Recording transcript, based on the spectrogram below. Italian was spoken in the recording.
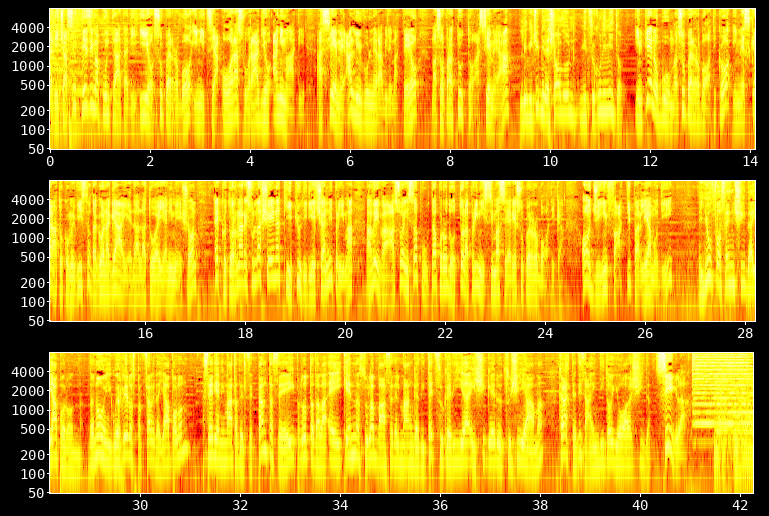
La diciassettesima puntata di Io Super Robot inizia ora su Radio Animati, assieme all'invulnerabile Matteo, ma soprattutto assieme a... L'invincibile Shogun Mitsukuni Mito. In pieno boom super robotico, innescato come visto da Gonagai e dalla Toei Animation, ecco tornare sulla scena chi più di dieci anni prima aveva a sua insaputa prodotto la primissima serie super robotica. Oggi infatti parliamo di... UFO Senshi Diaporon, da noi guerriero spaziale Diapolon, serie animata del 76 prodotta dalla Eiken sulla base del manga di Tetsukeria e Shigeru Tsushiyama, character design di Toyo Ashida. Sigla!「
